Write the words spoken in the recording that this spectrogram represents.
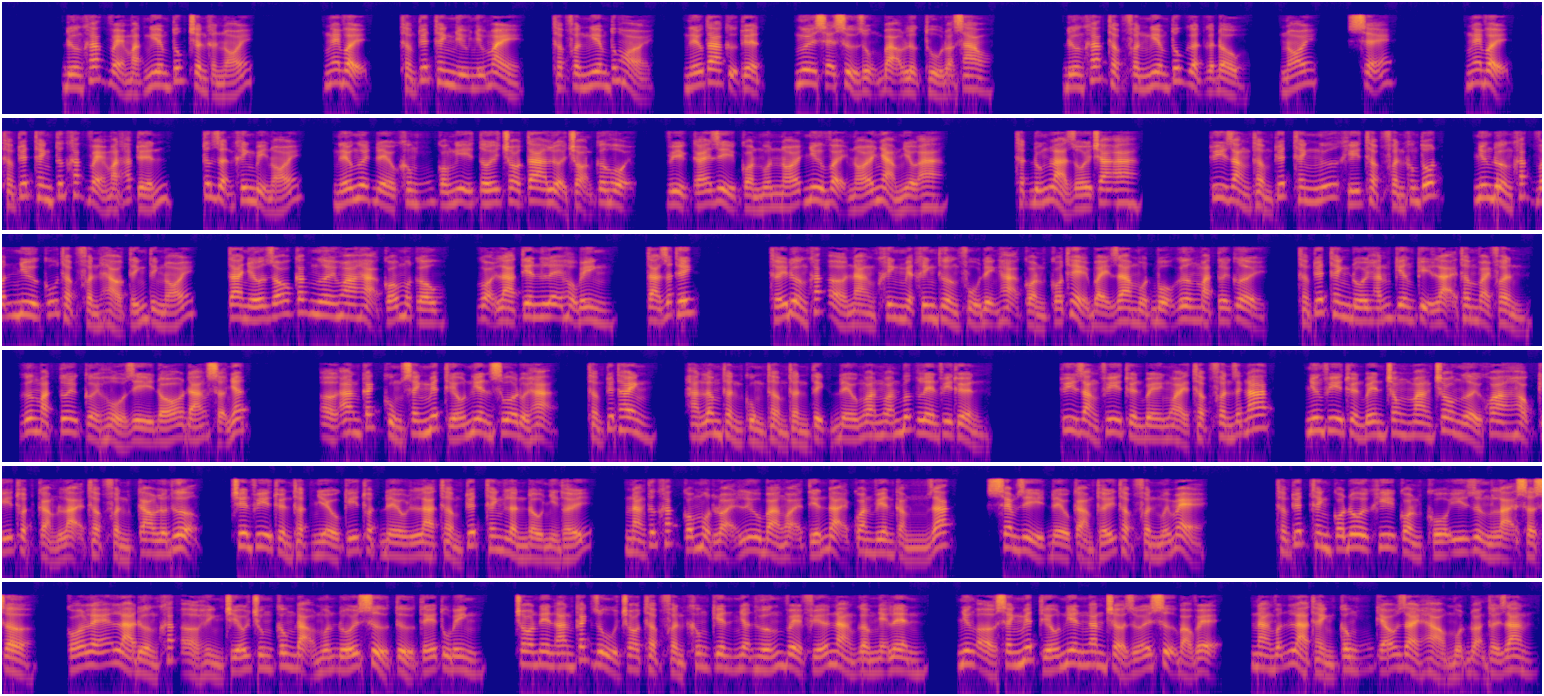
Đường khác vẻ mặt nghiêm túc chân khẩn nói. Nghe vậy, thẩm tuyết thanh nhíu như mày, thập phần nghiêm túc hỏi, nếu ta cự tuyệt, ngươi sẽ sử dụng bạo lực thủ đoạn sao? Đường khác thập phần nghiêm túc gật gật đầu, nói, sẽ. Nghe vậy, thẩm tuyết thanh tức khắc vẻ mặt hát tuyến, tức giận khinh bị nói, nếu ngươi đều không có nghĩ tới cho ta lựa chọn cơ hội, vì cái gì còn muốn nói như vậy nói nhảm nhiều a? Thật đúng là dối cha a. Tuy rằng thẩm tuyết thanh ngữ khí thập phần không tốt, nhưng đường khắc vẫn như cũ thập phần hảo tính tình nói, ta nhớ rõ các ngươi hoa hạ có một câu, gọi là tiên lễ hậu binh, ta rất thích. Thấy đường khắc ở nàng khinh miệt khinh thường phủ định hạ còn có thể bày ra một bộ gương mặt tươi cười, thẩm tuyết thanh đối hắn kiêng kỵ lại thâm vài phần, gương mặt tươi cười hổ gì đó đáng sợ nhất. Ở an cách cùng xanh miết thiếu niên xua đổi hạ, thẩm tuyết thanh, hàn lâm thần cùng thẩm thần tịch đều ngoan ngoãn bước lên phi thuyền. Tuy rằng phi thuyền bề ngoài thập phần rách nát, nhưng phi thuyền bên trong mang cho người khoa học kỹ thuật cảm lại thập phần cao lớn thượng. Trên phi thuyền thật nhiều kỹ thuật đều là thẩm tuyết thanh lần đầu nhìn thấy, nàng tức khắc có một loại lưu bà ngoại tiến đại quan viên cảm giác, xem gì đều cảm thấy thập phần mới mẻ. Thẩm tuyết thanh có đôi khi còn cố ý dừng lại sờ sờ, có lẽ là đường khắc ở hình chiếu trung công đạo muốn đối xử tử tế tu binh, cho nên an cách dù cho thập phần không kiên nhận hướng về phía nàng gầm nhẹ lên, nhưng ở xanh miết thiếu niên ngăn trở dưới sự bảo vệ, nàng vẫn là thành công kéo dài hảo một đoạn thời gian.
